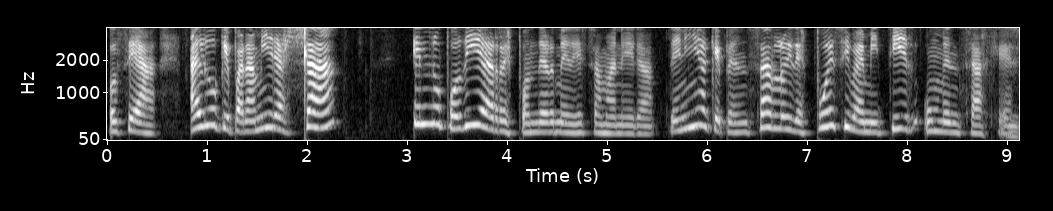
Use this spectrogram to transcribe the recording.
O sea, algo que para mí era ya, él no podía responderme de esa manera. Tenía que pensarlo y después iba a emitir un mensaje.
